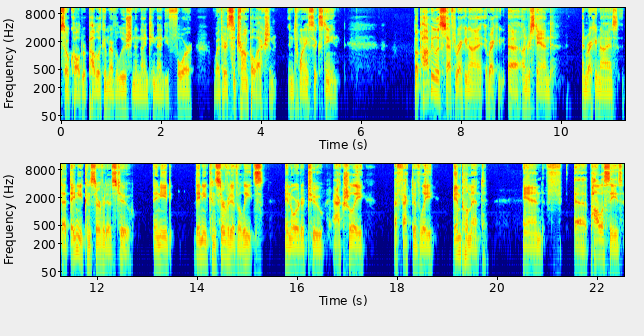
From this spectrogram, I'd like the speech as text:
so called Republican Revolution in 1994, whether it's the Trump election in 2016. But populists have to recognize, uh, understand, and recognize that they need conservatives too. They need they need conservative elites in order to actually effectively implement and uh, policies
